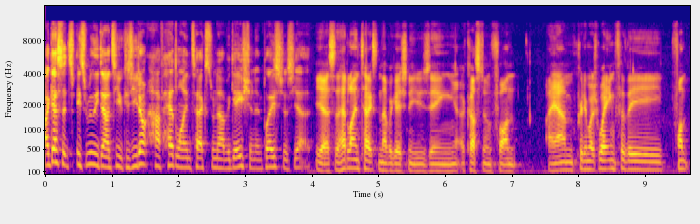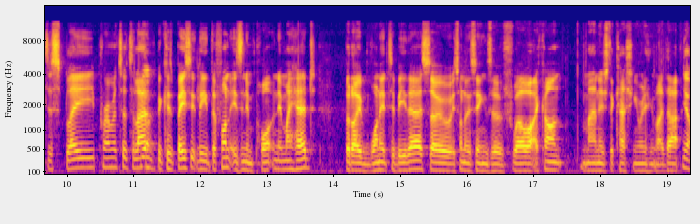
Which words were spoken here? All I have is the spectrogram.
I guess it's, it's really down to you because you don't have headline text or navigation in place just yet. Yeah, so the headline text and navigation are using a custom font. I am pretty much waiting for the font display parameter to land Yeah. because basically the font isn't important in my head, but I want it to be there. So it's one of those things of, well, I can't manage the caching or anything like that. Yeah.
